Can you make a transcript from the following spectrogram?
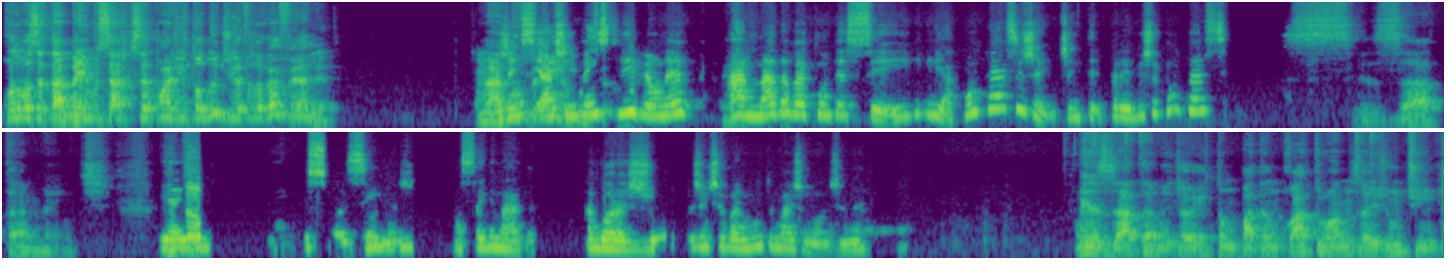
quando você está bem, você acha que você pode ir todo dia fazer o café, ali. Ah, a gente se bem, acha invencível, você... né? É. Ah, nada vai acontecer. E, e acontece, gente. Previsto acontece. Exatamente. E então, aí, sozinha, não consegue nada. Agora, junto, a gente vai muito mais longe, né? Exatamente. Olha, estamos batendo quatro anos aí juntinhos.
